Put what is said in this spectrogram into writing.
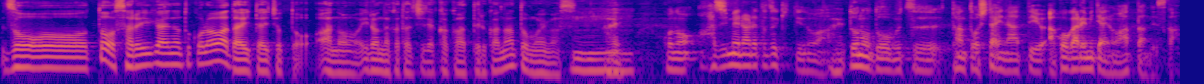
象と猿以外のところは大体ちょっとあのいろんな形で関わってるかなと思います。はい、この始められた時っていうのは、はい、どの動物担当したいなっていう憧れみたいのはあったんですか？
